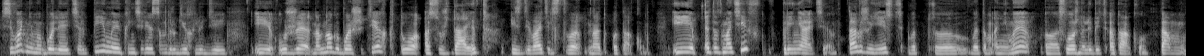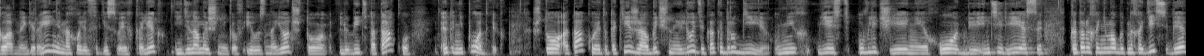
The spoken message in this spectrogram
Сегодня мы более терпимы к интересам других людей, и уже намного больше тех, кто осуждает издевательство над отаку. И этот мотив принятия также есть вот э, в этом аниме э, «Сложно любить атаку». Там главная героиня находит среди своих коллег единомышленников и узнает, что любить атаку — это не подвиг, что атаку — это такие же обычные люди, как и другие. У них есть увлечения, хобби, интересы, в которых они могут находить себе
